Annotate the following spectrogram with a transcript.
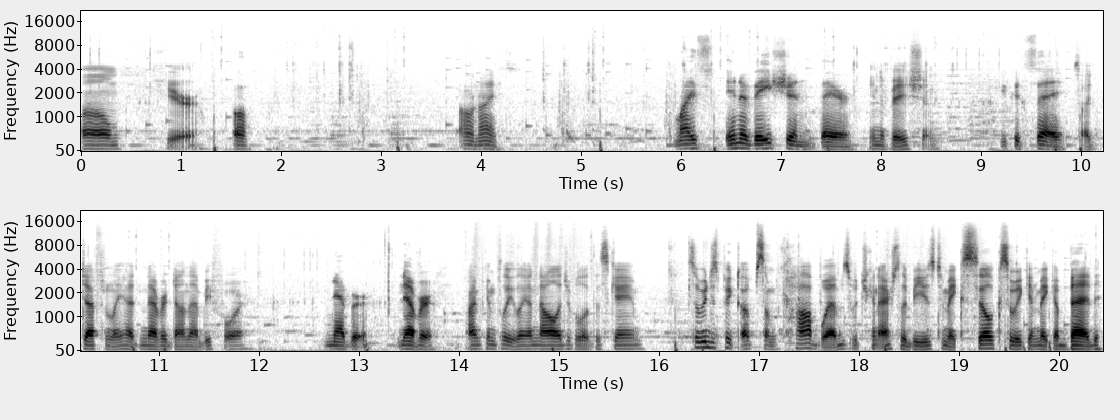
Um, here. Oh. Oh, nice. Nice innovation there, Innovation. you could say. So I definitely had never done that before. Never. Never. I'm completely unknowledgeable at this game. So we just picked up some cobwebs, which can actually be used to make silk so we can make a bed,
